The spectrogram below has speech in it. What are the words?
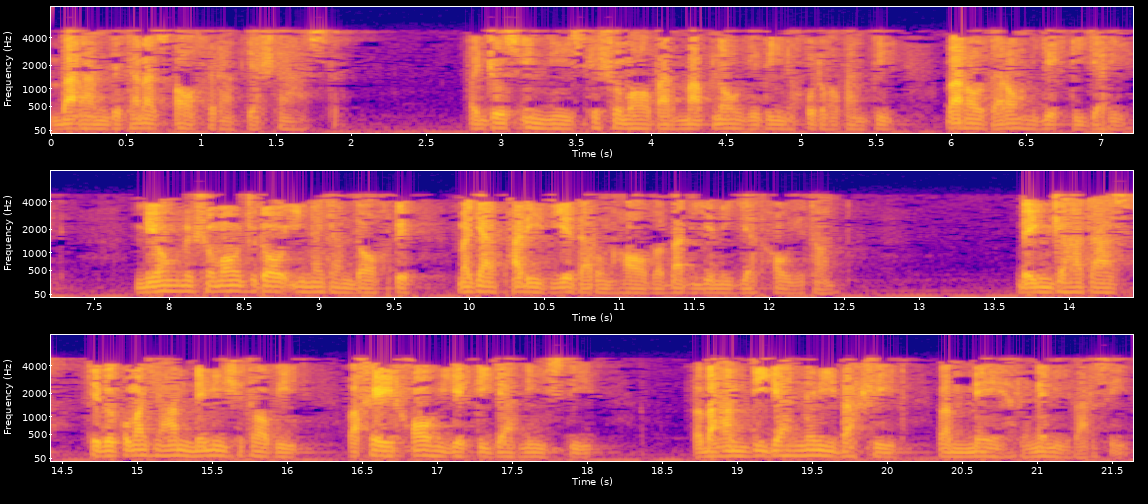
برنده تر از آخرت گشته است. و جز این نیست که شما بر مبنای دین خداوندی برادران یکدیگرید. میان شما جدایی نگنداخته مگر پریدی در اونها و بدی نیتهایتان. به این جهت است که به کمک هم نمی شتابید و خیرخواه یکدیگر نیستید و به هم دیگر نمی بخشید و مهر نمی ورزید.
